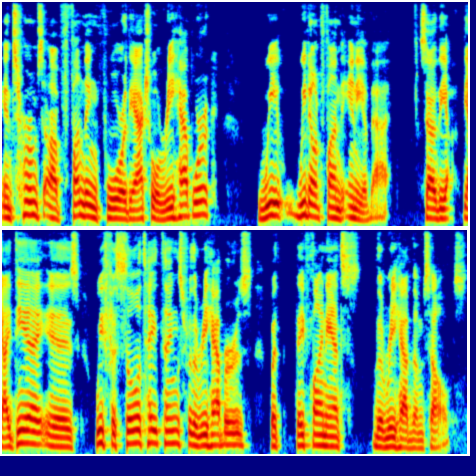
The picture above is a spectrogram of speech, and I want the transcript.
In terms of funding for the actual rehab work, we, we don't fund any of that. So the, the idea is we facilitate things for the rehabbers, but they finance the rehab themselves.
